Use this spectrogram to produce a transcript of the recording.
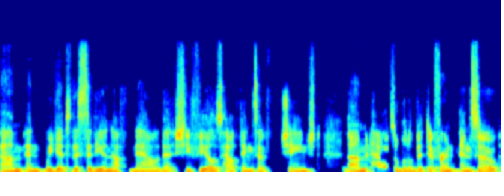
Um, and we get to the city enough now that she feels how things have changed um, mm-hmm. and how it's a little bit different. And so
